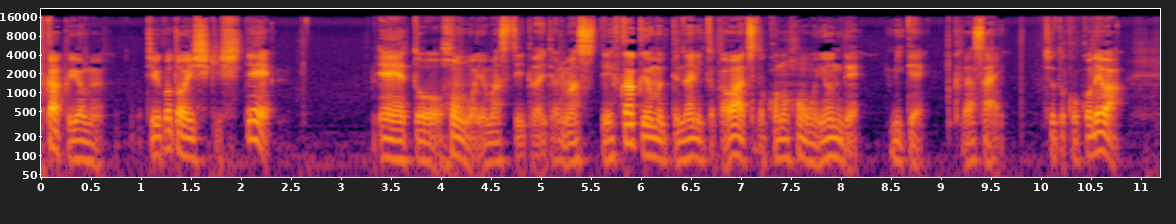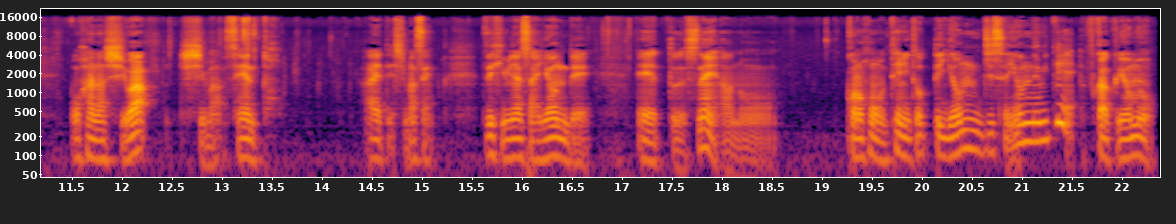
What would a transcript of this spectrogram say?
深く読むっていうことを意識して、えっ、ー、と、本を読ませていただいております。で、深く読むって何とかは、ちょっとこの本を読んでみてください。ちょっとここではお話はしませんと。あえてしません。ぜひ皆さん読んで、えー、っとですね、あの、この本を手に取って読ん、実際読んでみて、深く読むを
